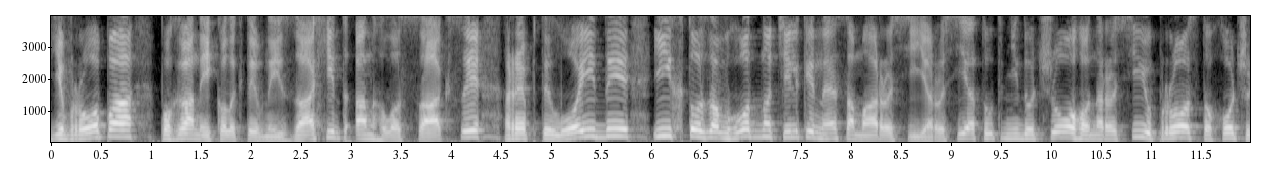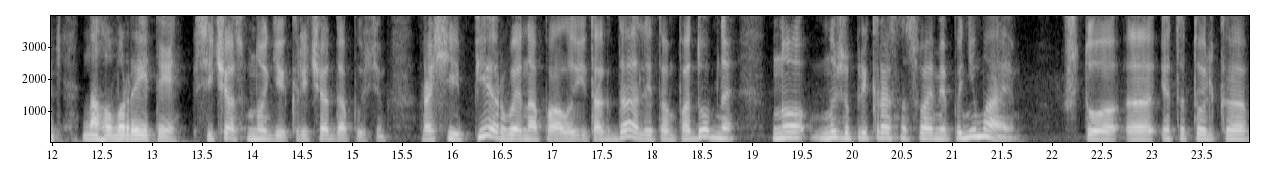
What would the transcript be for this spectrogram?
Європа, поганий колективний захід, англосакси, рептилоїди і хто завгодно, тільки не сама Росія. Росія тут ні до чого. На Росію просто хочуть наговорити. Сейчас многие кричат, допустим, Россия первая напала и так далее и тому подобное. Но мы же прекрасно с вами понимаем, что э, это только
